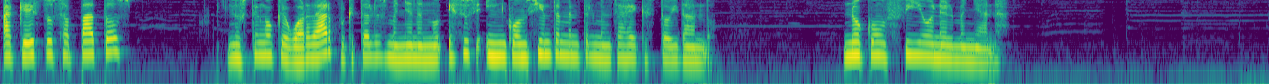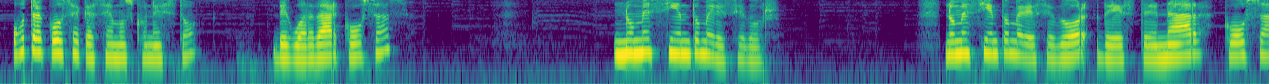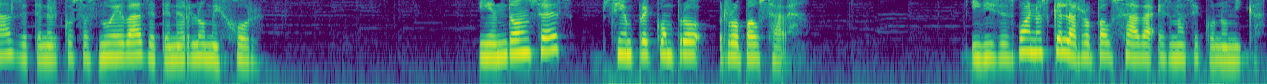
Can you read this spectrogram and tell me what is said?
a que estos zapatos los tengo que guardar porque tal vez mañana no. Eso es inconscientemente el mensaje que estoy dando. No confío en el mañana. Otra cosa que hacemos con esto, de guardar cosas, no me siento merecedor. No me siento merecedor de estrenar cosas, de tener cosas nuevas, de tener lo mejor. Y entonces siempre compro ropa usada. Y dices, bueno, es que la ropa usada es más económica.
